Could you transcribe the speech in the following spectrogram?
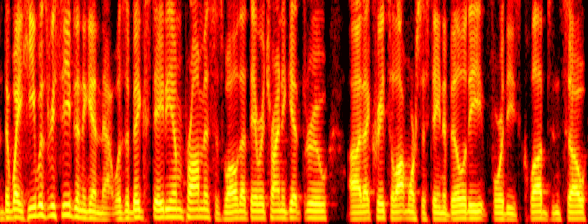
the way he was received. And again, that was a big stadium promise as well that they were trying to get through. Uh, that creates a lot more sustainability for these clubs. And so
